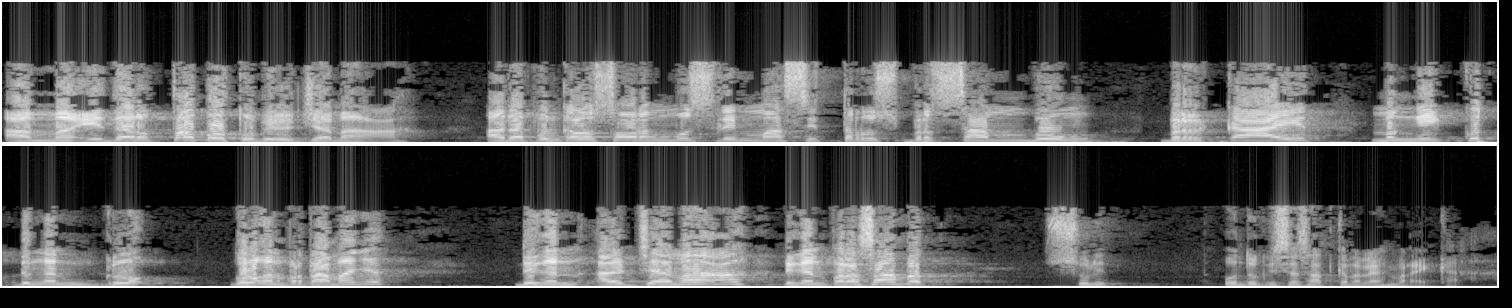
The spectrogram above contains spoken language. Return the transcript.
Amma idar tabatu bil jamaah. Adapun kalau seorang muslim masih terus bersambung, berkait, mengikut dengan golongan pertamanya, dengan al-jamaah, dengan para sahabat, sulit untuk disesatkan oleh mereka.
